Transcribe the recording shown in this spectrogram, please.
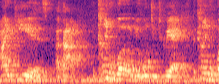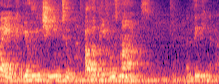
ideas about the kind of world you're wanting to create, the kind of way you're reaching into other people's minds and thinking about.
